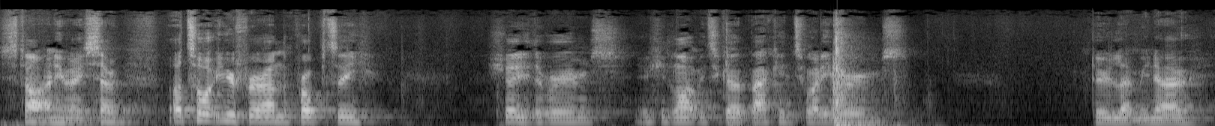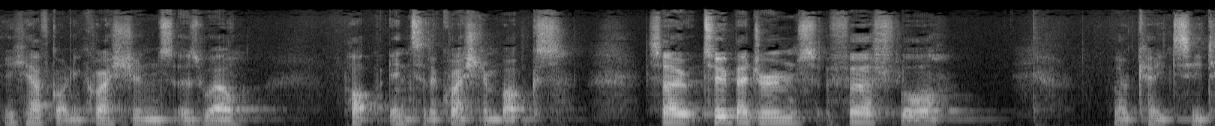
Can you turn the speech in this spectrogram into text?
start anyway. So I'll talk you through around the property, show you the rooms. If you'd like me to go back into any rooms, do let me know. If you have got any questions as well, pop into the question box. So two bedrooms, first floor, located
